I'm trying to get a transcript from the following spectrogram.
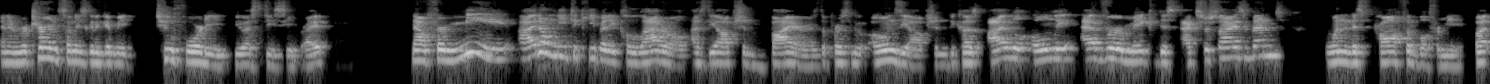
and in return, Sunny's going to give me 240 USDC, right? Now, for me, I don't need to keep any collateral as the option buyer, as the person who owns the option, because I will only ever make this exercise event when it is profitable for me. But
